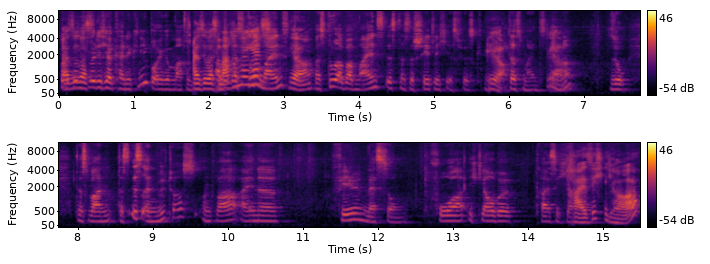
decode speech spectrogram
Also Also sonst was- würde ich ja keine Kniebeuge machen. Also was aber machen was wir du jetzt? Meinst, Ja. Was du aber meinst, ist, dass es schädlich ist fürs Knie. Ja. Das meinst du, Ja. ne? So, das, war, das ist ein Mythos und war eine Fehlmessung vor, ich glaube, 30 Jahren. 30? Ja.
